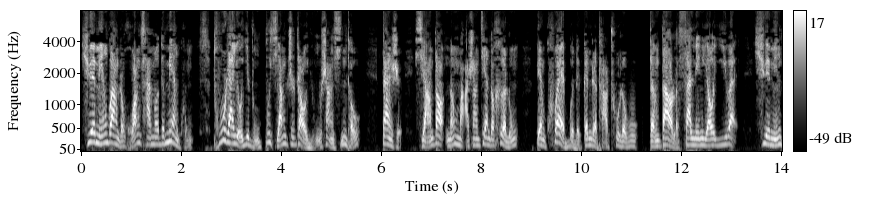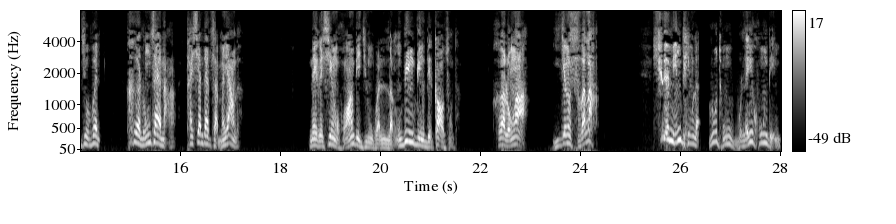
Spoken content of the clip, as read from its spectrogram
薛明望着黄参谋的面孔，突然有一种不祥之兆涌上心头。但是想到能马上见到贺龙，便快步的跟着他出了屋。等到了三零幺医院，薛明就问：“贺龙在哪？他现在怎么样了？”那个姓黄的军官冷冰冰的告诉他：“贺龙啊，已经死了。”薛明听了，如同五雷轰顶，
